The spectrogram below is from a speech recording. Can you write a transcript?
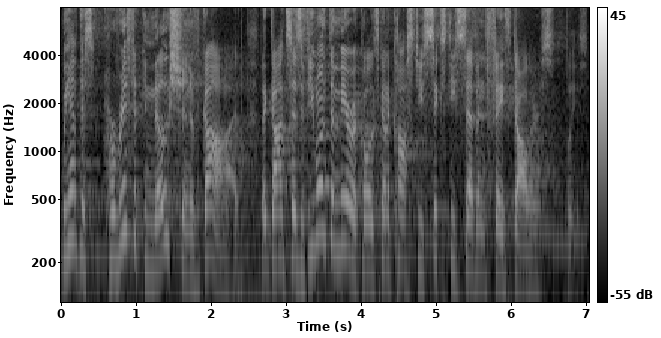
We have this horrific notion of God that God says, if you want the miracle, it's going to cost you 67 faith dollars, please.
